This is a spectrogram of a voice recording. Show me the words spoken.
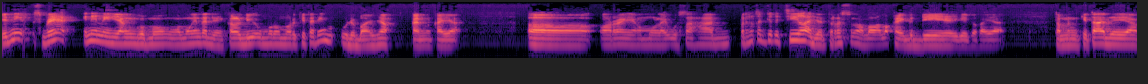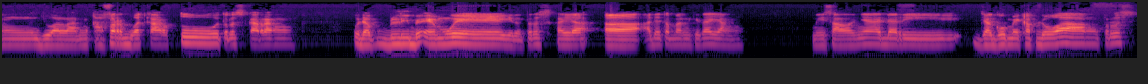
ini sebenarnya ini nih yang gue mau ngomongin tadi. Kalau di umur-umur kita nih udah banyak kan kayak eh orang yang mulai usaha padahal kecil-kecil aja terus lama-lama kayak gede gitu kayak teman kita ada yang jualan cover buat kartu terus sekarang udah beli BMW gitu. Terus kayak eh, ada teman kita yang misalnya dari jago makeup doang terus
